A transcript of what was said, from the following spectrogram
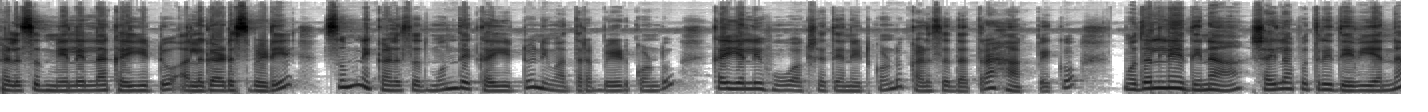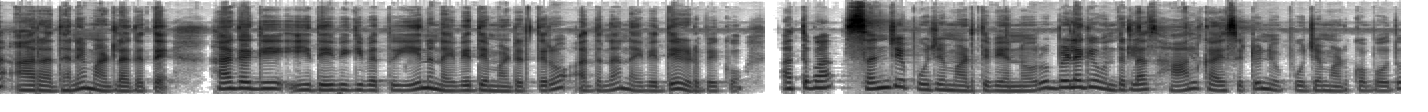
ಕಳಿಸಿದ ಮೇಲೆಲ್ಲ ಕೈ ಇಟ್ಟು ಅಲಗಾಡಿಸ್ಬೇಡಿ. ಸುಮ್ಮನೆ ಕಳಿಸೋದು ಮುಂದೆ ಕೈ ಇಟ್ಟು ನೀವು ಆ ಥರ ಬೇಡ್ಕೊಂಡು ಕೈಯಲ್ಲಿ ಹೂವು ಅಕ್ಷತೆಯನ್ನು ಇಟ್ಕೊಂಡು ಕಳಸದ ಹತ್ರ ಹಾಕಬೇಕು. ಮೊದಲನೇ ದಿನ ಶೈಲಾಪುತ್ರಿ ದೇವಿಯನ್ನು ಆರಾಧನೆ ಮಾಡಲಾಗತ್ತೆ. ಹಾಗಾಗಿ ಈ ದೇವಿಗೆ ಇವತ್ತು ಏನು ನೈವೇದ್ಯ ಮಾಡಿರ್ತೀರೋ ಅದನ್ನು ನೈವೇದ್ಯ ಇಡಬೇಕು. ಅಥವಾ ಸಂಜೆ ಪೂಜೆ ಮಾಡ್ತೀವಿ ಅನ್ನೋರು ಬೆಳಗ್ಗೆ ಒಂದು ಗ್ಲಾಸ್ ಹಾಲು ಕಾಯಿಸಿಟ್ಟು ನೀವು ಪೂಜೆ ಮಾಡ್ಕೋಬೋದು.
